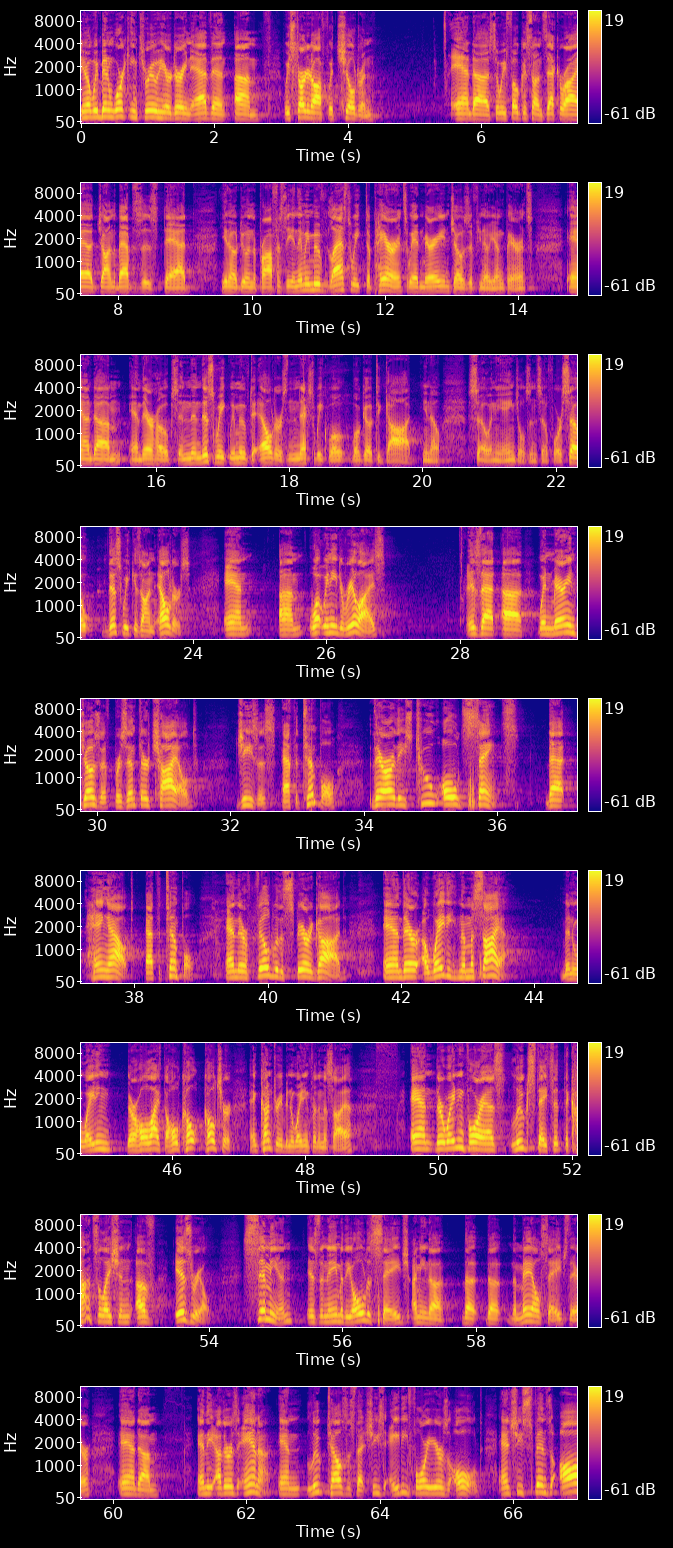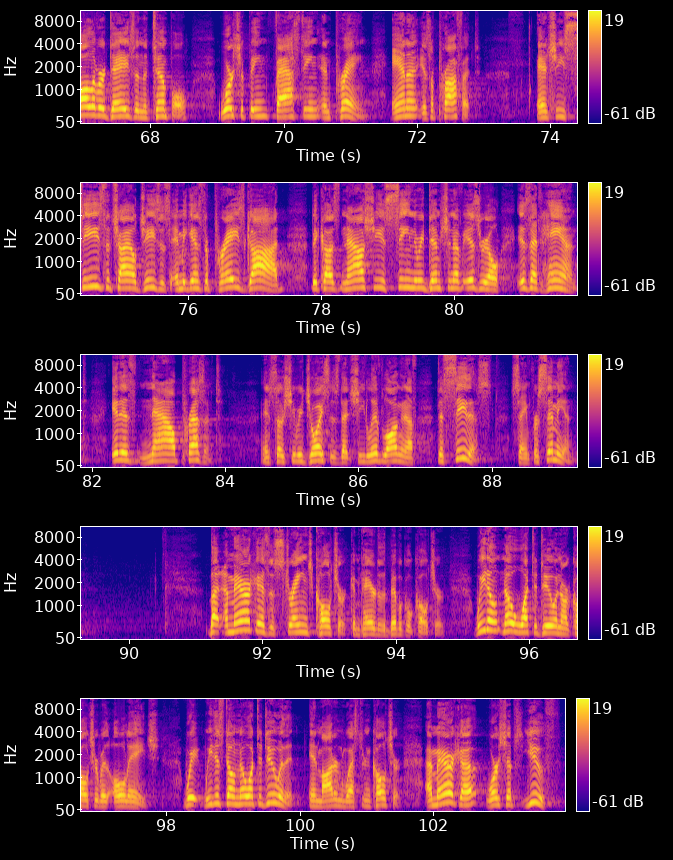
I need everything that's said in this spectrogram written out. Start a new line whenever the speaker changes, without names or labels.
You know, we've been working through here during Advent. Um, we started off with children. And uh, so we focused on Zechariah, John the Baptist's dad, you know, doing the prophecy. And then we moved last week to parents. We had Mary and Joseph, you know, young parents, and, um, and their hopes. And then this week we moved to elders. And the next week we'll, we'll go to God, you know, so, and the angels and so forth. So this week is on elders. And um, what we need to realize is that uh, when Mary and Joseph present their child, Jesus, at the temple, there are these two old saints that hang out at the temple, and they're filled with the Spirit of God, and they're awaiting the Messiah. Been waiting their whole life, the whole culture and country have been waiting for the Messiah. And they're waiting for, as Luke states it, the consolation of Israel. Simeon is the name of the oldest sage. I mean, uh, the, the, the male sage there. And, um, and the other is Anna. And Luke tells us that she's 84 years old. And she spends all of her days in the temple worshiping, fasting, and praying. Anna is a prophet. And she sees the child Jesus and begins to praise God because now she is seeing the redemption of Israel is at hand. It is now present. And so she rejoices that she lived long enough to see this. Same for Simeon. But America is a strange culture compared to the biblical culture. We don't know what to do in our culture with old age. We, we just don't know what to do with it in modern Western culture. America worships youth.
